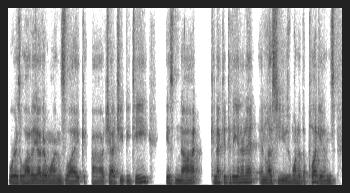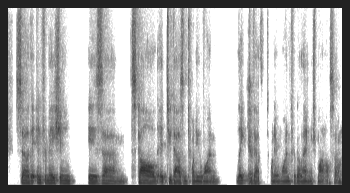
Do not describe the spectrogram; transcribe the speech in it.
Whereas a lot of the other ones like uh, ChatGPT is not connected to the internet unless you use one of the plugins. So the information is um, stalled at 2021, late yep. 2021 for the language model. So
